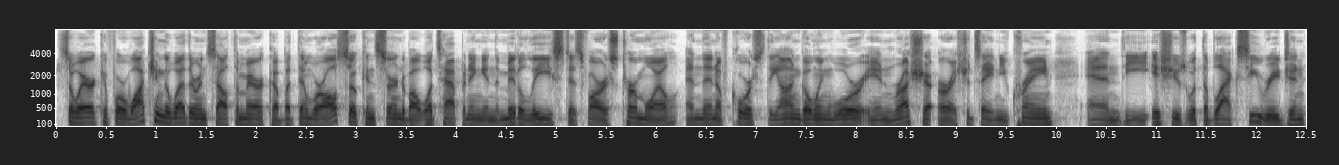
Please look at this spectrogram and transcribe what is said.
So, Eric, if we're watching the weather in South America, but then we're also concerned about what's happening in the Middle East as far as turmoil, and then, of course, the ongoing war in Russia, or I should say in Ukraine, and the issues with the Black Sea region,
